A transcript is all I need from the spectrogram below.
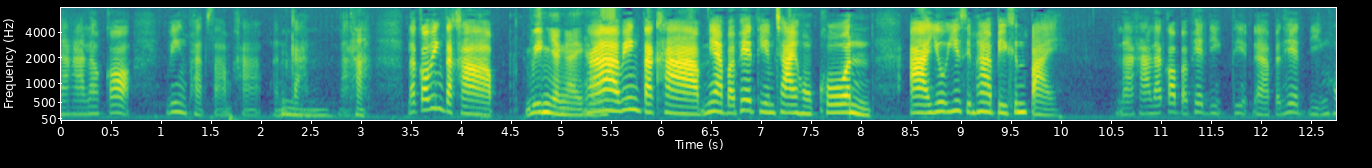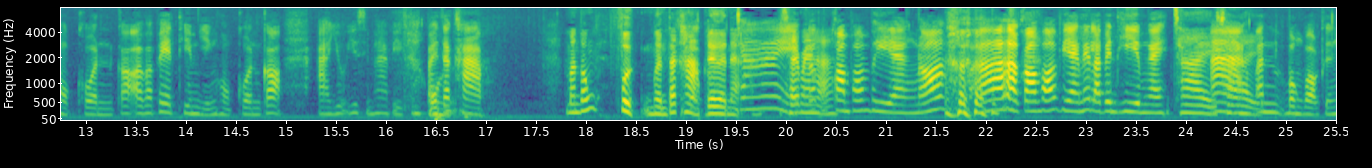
นะคะ แล้วก็วิ่งผัด3ขาเหมือนกันนะค่ะคะแล้วก็วิ่งตะขาบวิ่งยังไงคะอ่าวิ่งตะขาบเนี่ยประเภททีมชาย 6 คน อายุ 25 ปีขึ้นไปนะคะ แล้วก็ประเภทหญิงที่อ่าประเภทหญิง 6 คน ก็เอาประเภททีมหญิง 6 คนก็อายุ 25 ปีขึ้นไปตะขาบ มันต้องฝึกเหมือนตะขาบเดินอะ ใช่ใช่ไหมก็คะความพร้อมเพรียงเนาะอ่าความพร้อมเพรียงนี่เราเป็นทีมไง ใช่อ่าใช่มันบ่งบอกถึง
